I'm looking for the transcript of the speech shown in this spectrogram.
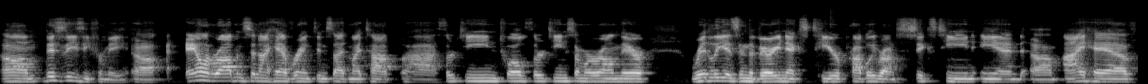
Um, this is easy for me. Uh, Allen Robinson, I have ranked inside my top uh, 13, 12, 13, somewhere around there. Ridley is in the very next tier, probably around 16. And um, I have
